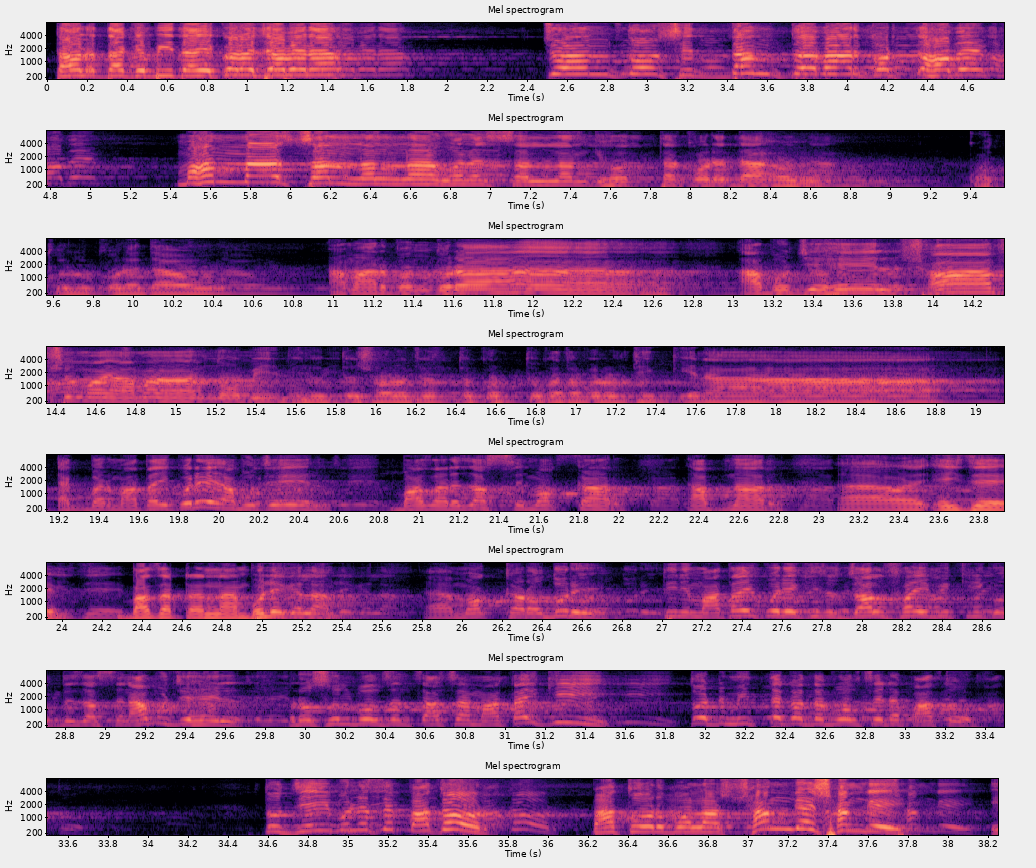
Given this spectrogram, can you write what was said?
তাহলে তাকে বিদায় করা যাবে না। চূড়ান্ত সিদ্ধান্ত এবার করতে হবে। মোহাম্মদ সাল্লাল্লাহু আলাইহি সাল্লামকে হত্যা করে দাও, কতল করে দাও। আমার বন্ধুরা আবু জেহেল সব সময় আমার নবীর বিরুদ্ধে ষড়যন্ত্র করতে, কথা বলুন ঠিক কিনা? একবার মাথায় করে আবু জেহেল বাজারে যাচ্ছে মক্কার, আপনার এই যে বাজারটার নাম ভুলে গেলাম মক্কার অদূরে। তিনি মাথায় করে কিছু জলফাই বিক্রি করতে যাচ্ছেন। আবু জেহেল রসুল বলছেন, চাচা, মাথায় কি? তো মিথ্যা কথা বলছে, এটা পাথর। তো যেই বলেছে পাথর পাথর। বলার সঙ্গে সঙ্গে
